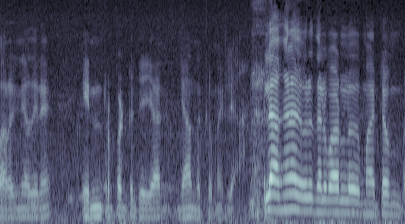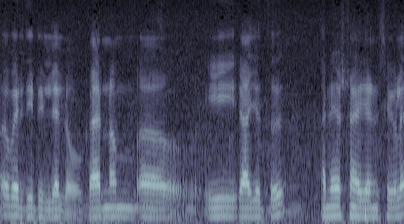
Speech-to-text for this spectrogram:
പറഞ്ഞതിനെ ഇന്റർപ്രട്ട് ചെയ്യാൻ ഞാൻ നിൽക്കുന്നില്ല. അല്ല അങ്ങനെ ഒരു നിലപാടിൽ മാറ്റം വരുത്തിയിട്ടില്ലല്ലോ. കാരണം ഈ രാജ്യത്ത് അന്വേഷണ ഏജൻസികളെ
